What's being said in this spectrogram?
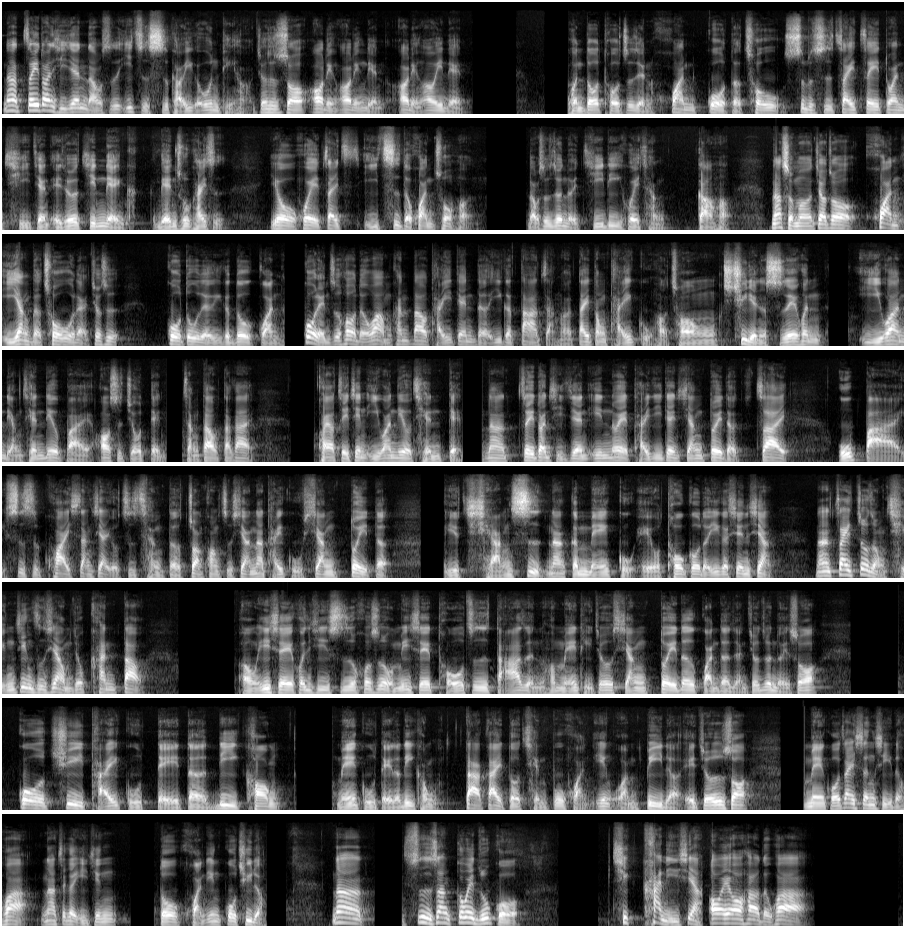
那这一段时间，老师一直思考一个问题哈，就是说，二零二零年、二零二一年，很多投资人犯过的错误，是不是在这一段期间，也就是今年年初开始，又会再一次的犯错哈？老师认为几率非常高哈。那什么叫做犯一样的错误呢？就是过度的一个乐观。过年之后的话，我们看到台电的一个大涨哈，带动台股哈，从去年的十月份一万两千六百二十九点涨到大概。快要接近一万六千点，那这段期间，因为台积电相对的在五百四十块上下有支撑的状况之下，那台股相对的有强势，那跟美股也有脱钩的一个现象。那在这种情境之下，我们就看到哦，一些分析师或是我们一些投资达人和媒体就相对乐观的人就认为说，过去台股跌的利空，美股跌的利空。大概都全部反应完毕了，也就是说，美国在升息的话，那这个已经都反应过去了。那事实上，各位如果去看一下二月二号的话，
